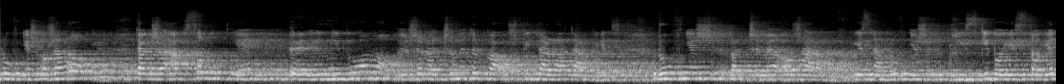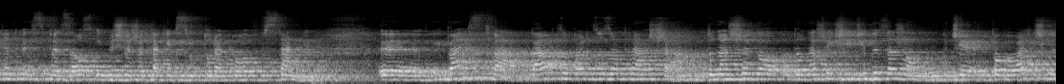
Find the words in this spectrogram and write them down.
również o Żarowie. Także absolutnie y, nie było mowy, że walczymy tylko o szpital Latawiec, również walczymy o Żarów. Jest nam również bliski, bo jest to jeden SPZOS i myślę, że w takich strukturach powstanie. E, I Państwa bardzo, bardzo zapraszam do, naszego, do naszej siedziby zarządu, gdzie powołaliśmy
